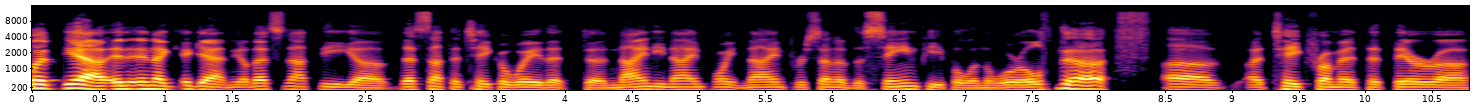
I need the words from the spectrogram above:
but yeah, and, and again, you know, that's not the uh, that's not the takeaway that ninety nine point nine percent of the sane people in the world uh, uh, take from it. That they're, uh,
